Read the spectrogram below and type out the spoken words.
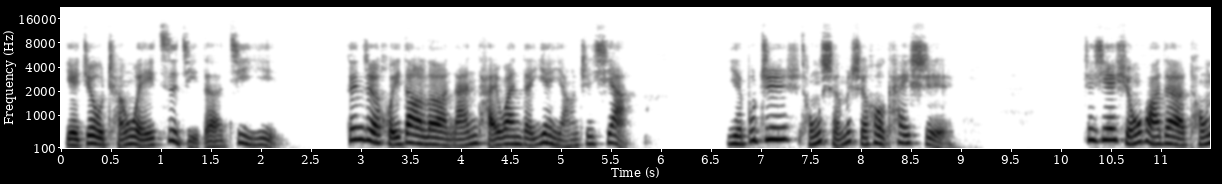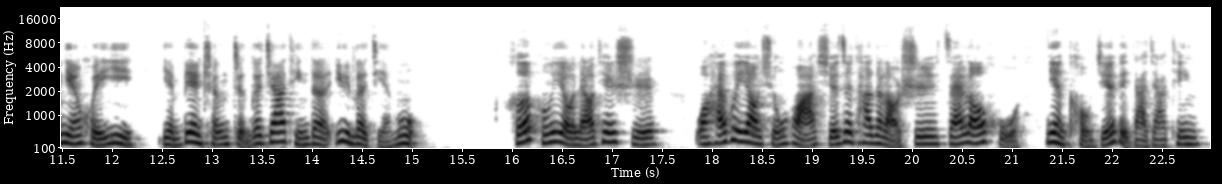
也就成为自己的记忆，跟着回到了南台湾的艳阳之下。也不知从什么时候开始，这些雄华的童年回忆演变成整个家庭的娱乐节目。和朋友聊天时，我还会要雄华学着他的老师宰老虎念口诀给大家听，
